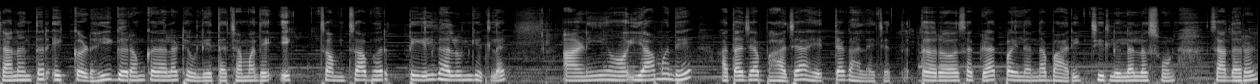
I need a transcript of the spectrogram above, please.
त्यानंतर एक कढई गरम करायला ठेवली आहे. त्याच्यामध्ये एक चमचाभर तेल घालून घेतलं आहे आणि यामध्ये आता ज्या भाज्या आहेत त्या घालायच्या आहेत. तर सगळ्यात पहिल्यांदा बारीक चिरलेला लसूण साधारण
